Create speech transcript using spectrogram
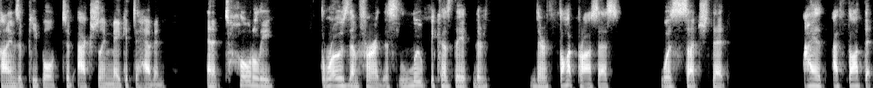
kinds of people to actually make it to heaven. And it totally throws them for this loop because they their their thought process was such that I I thought that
